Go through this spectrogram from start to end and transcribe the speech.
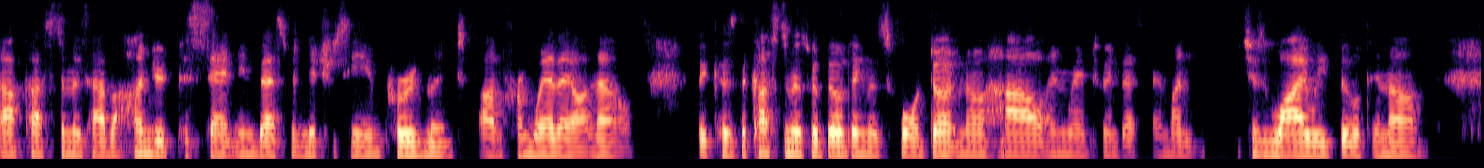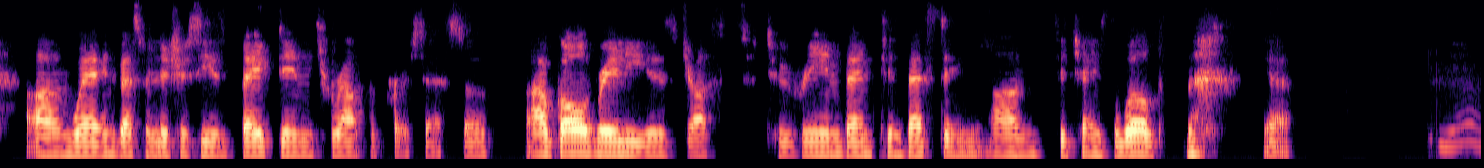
our customers have 100% investment literacy improvement um, from where they are now because the customers we're building this for don't know how and where to invest their money, which is why we built Inam, um, where investment literacy is baked in throughout the process. So our goal really is just to reinvent investing um, to change the world. yeah. Yeah.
